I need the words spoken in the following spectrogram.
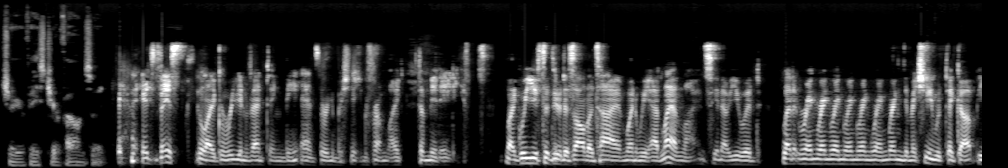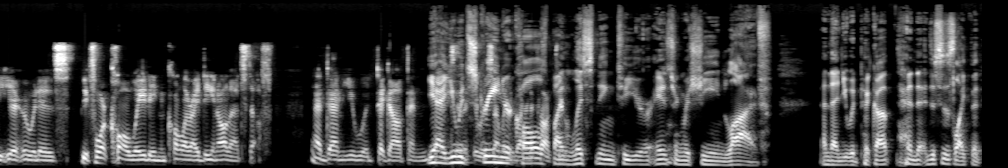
show your face to your phone. So it- it's basically like reinventing the answering machine from like the mid '80s. Like we used to do this all the time when we had landlines. You know, you would let it ring, ring, ring, ring, ring, ring, ring. The machine would pick up. You hear who it is before call waiting and caller ID and all that stuff. And then you would pick up and yeah, you would screen your calls by to. listening to your answering machine live, and then you would pick up. And this is like the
